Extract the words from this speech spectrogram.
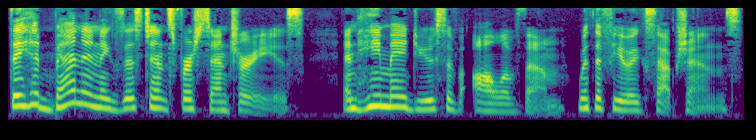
They had been in existence for centuries, and he made use of all of them, with a few exceptions,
